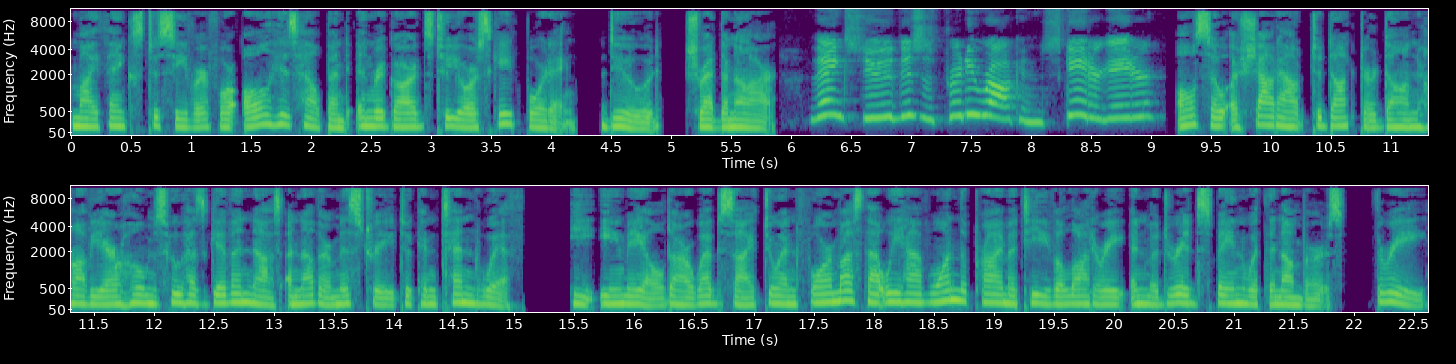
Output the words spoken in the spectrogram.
my thanks to Seaver for all his help and in regards to your skateboarding, dude, Shreddinar. Thanks, dude. This is pretty rockin'. Skater Gator. Also, a shout out to Dr. Don Javier Holmes, who has given us another mystery to contend with. He emailed our website to inform us that we have won the Primitiva lottery in Madrid, Spain with the numbers 3,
